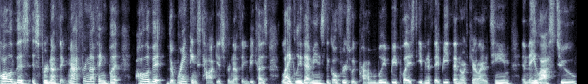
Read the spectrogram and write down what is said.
all of this is for nothing. Not for nothing, but all of it, the rankings talk is for nothing because likely that means the Gophers would probably be placed, even if they beat the North Carolina team and they lost to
